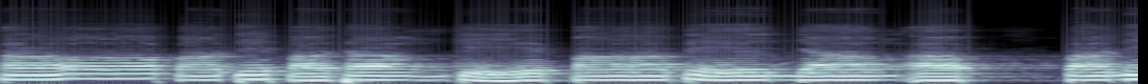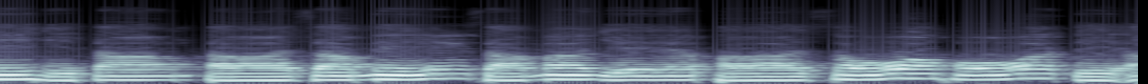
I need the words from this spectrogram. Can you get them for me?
ขาปฏิปทังกิปาพิญญังอัปปานิหิตังตาสมิงสามเยภาโสโหติอ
